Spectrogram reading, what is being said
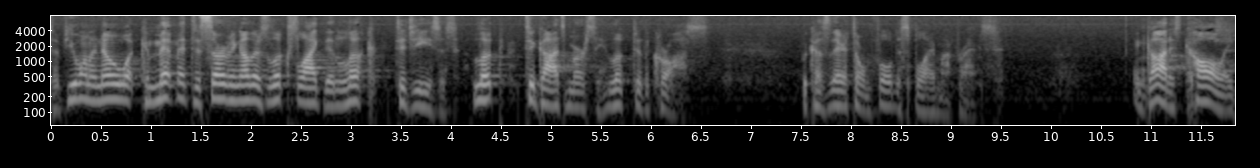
So, if you want to know what commitment to serving others looks like, then look to Jesus. Look to God's mercy. Look to the cross because there it's on full display, my friends. And God is calling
